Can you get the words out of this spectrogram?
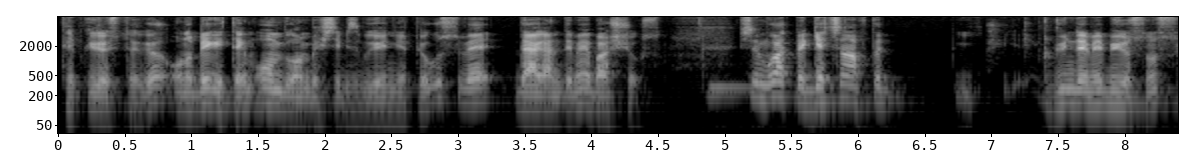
tepki gösteriyor. Onu belirtelim. 11-15'te biz bu yayını yapıyoruz ve değerlendirmeye başlıyoruz. Şimdi Murat Bey geçen hafta gündemi biliyorsunuz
